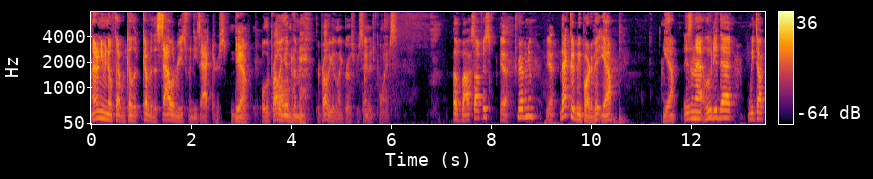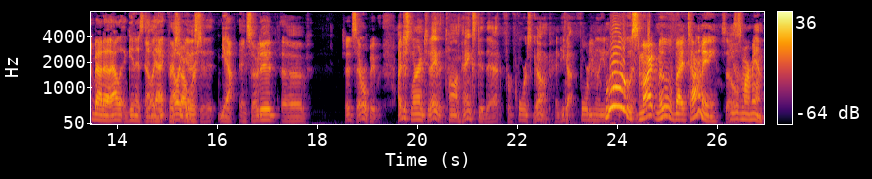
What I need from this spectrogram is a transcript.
I don't even know if that would cover cover the salaries for these actors Yeah. Well, they're probably All getting them. they're probably getting like gross percentage points. of box office Yeah, revenue. yeah. That could be part of it. Yeah, yeah. Isn't that who did that? We talked about uh, Alec Guinness did Alec, that for Alec Star Guinness Wars. did it, Yeah, and so did uh, So did several people. I just learned today that Tom Hanks did that for Forrest Gump, and he got forty million. Woo! Smart move by Tommy. So- He's a smart man.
